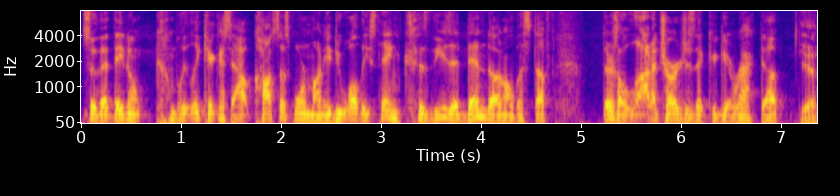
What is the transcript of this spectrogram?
so that they don't completely kick us out, cost us more money, do all these things because these addenda and all this stuff, there's a lot of charges that could get racked up. Yeah.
